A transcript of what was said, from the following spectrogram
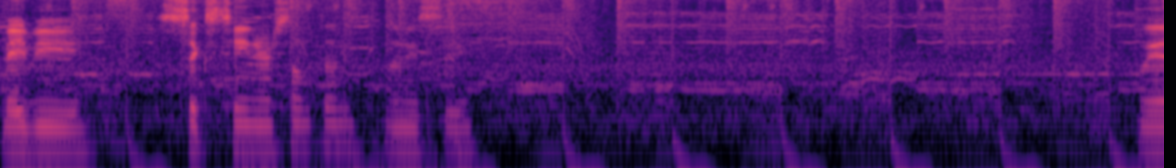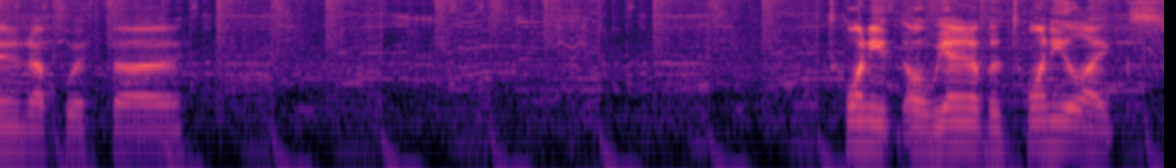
maybe 16 or something. Let me see. We ended up with uh, 20. Oh, we ended up with 20 likes.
